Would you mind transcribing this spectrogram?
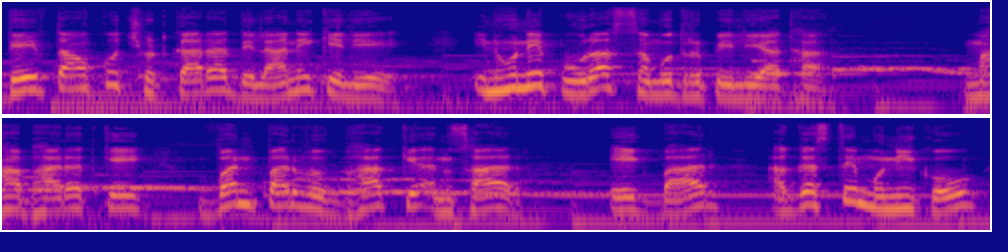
देवताओं को छुटकारा दिलाने के लिए इन्होंने पूरा समुद्र पी लिया था। महाभारत के वन पर्व भाग के अनुसार एक बार अगस्त्य मुनि को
